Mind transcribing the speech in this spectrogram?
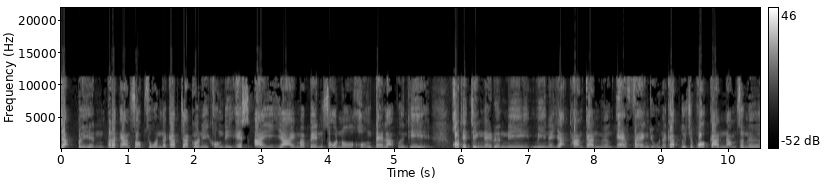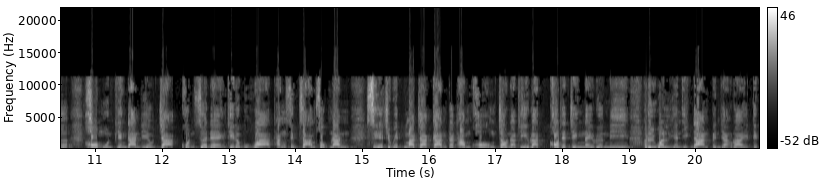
จะเปลี่ยนพนักงานสอบสวนนะครับจากกรณีของ DSI ย้ายมาเป็นสอนอของแต่ละพื้นที่ ข้อเท็จจริงในเรื่องนี้มีนัยยะทางการเมืองแอบแฝงอยู่นะครับโดยเฉพาะการนำเสนอข้อมูลเพียงด้านเดียวจากคนเสื้อแดงที่ระบุว่าทั้ง 13 ศพนั้นเสียชีวิตมาจากการกระทำของเจ้าหน้าที่รัฐข้อเท็จจริงในเรื่องนี้ หรือว่าเหรียญอีกด้านเป็นอย่างไร ติด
